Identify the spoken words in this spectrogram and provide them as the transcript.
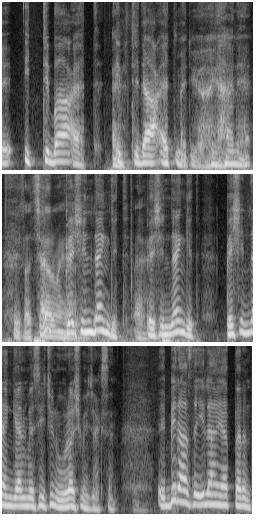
E, ittiba et, Evet. iptida etme diyor. Yani Bizzat sen yani. peşinden git. Evet. Peşinden git. Peşinden gelmesi için uğraşmayacaksın. E, biraz da ilahiyatların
